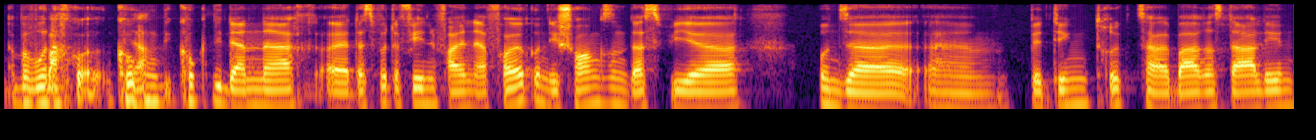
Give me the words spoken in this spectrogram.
Aber wonach macht- gu- gucken, ja. gucken die dann nach, äh, das wird auf jeden Fall ein Erfolg und die Chancen, dass wir unser ähm, bedingt rückzahlbares Darlehen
